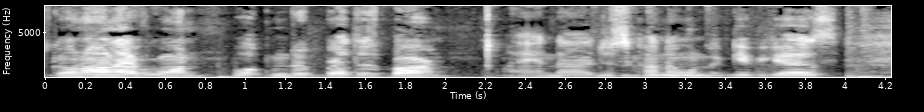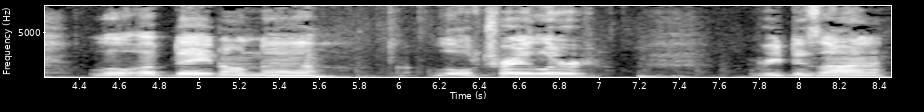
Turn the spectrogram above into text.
What's going on everyone? Welcome to Brothers Barn and I just kind of wanted to give you guys a little update on the little trailer redesign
